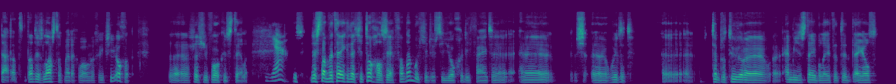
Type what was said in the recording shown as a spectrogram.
Nou, dat, dat is lastig met een gewone Griekse yoghurt. Uh, zoals je voor kunt stellen. Ja. Dus, dus, dat betekent dat je toch al zegt van dan moet je dus de yoghurt in feite, uh, uh, hoe heet het, temperatuur, ambient stable heet het in het Engels,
